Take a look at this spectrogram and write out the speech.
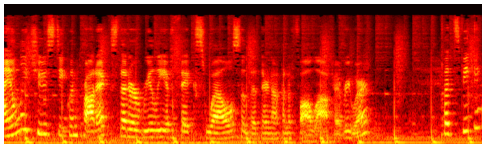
I only choose sequin products that are really affixed well so that they're not gonna fall off everywhere. But speaking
